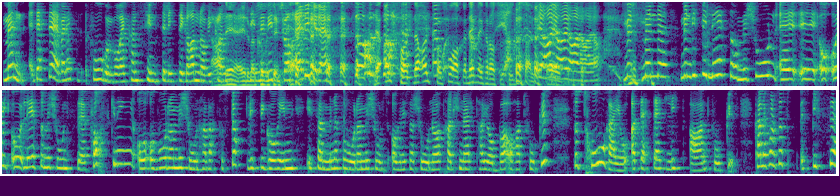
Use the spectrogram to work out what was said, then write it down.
Men dette er vel et forum hvor jeg kan synse litt grann, og vi Ja, kan stille litt spørsmål. Er det ikke det? Så, Det er altfor alt få akademikere som synser ja, ja, ja, ja, ja. Men, men, eh, men hvis vi leser om misjon eh, eh, og, og, og leser misjonsforskning og, og hvordan misjon har vært forstått, hvis vi går inn i sømmene for hvordan misjonsorganisasjoner tradisjonelt har jobba og hatt fokus, så tror jeg jo at dette er et litt annet fokus. Kan jeg få lov til å spisse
